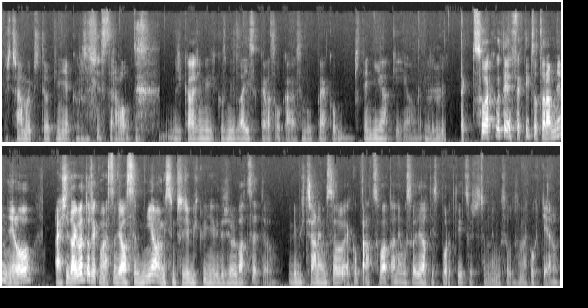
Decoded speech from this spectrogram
což třeba moje přítelkyně jako hrozně stralo. Říkala, že mi jako zmizla jiskra z oka, já jsem byl úplně jako prostě nijaký. Jo. Mm-hmm. Tak to jsou jako ty efekty, co to na mě mělo. A ještě takhle to řeknu, já jsem dělal 7 dní, ale myslím si, že bych klidně vydržel 20. Jo. Kdybych třeba nemusel jako pracovat a nemusel dělat ty sporty, což jsem nemusel, to jsem jako chtěl,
